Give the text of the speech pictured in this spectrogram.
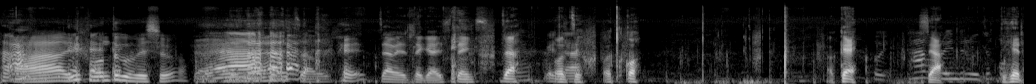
Аа их мундаг юм байна шүү. За баярлалаа guys. Thanks. За уулзъя. Удахгүй. Окей. За. Тэгэхээр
